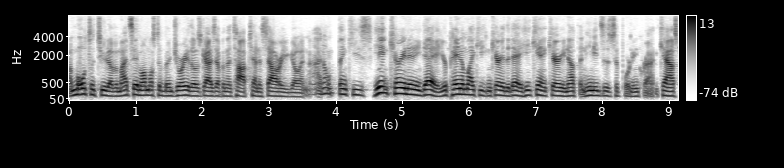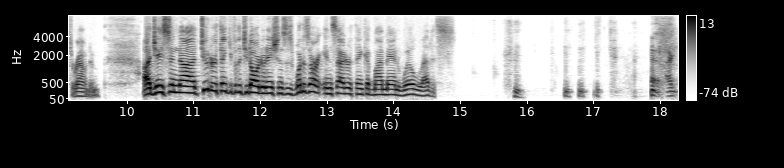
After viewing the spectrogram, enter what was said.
a multitude of them. I'd say almost a majority of those guys up in the top 10 of salary you go, and I don't think he's, he ain't carrying any day. You're paying him like he can carry the day. He can't carry nothing. He needs a supporting cast around him. Uh, Jason uh, Tudor, thank you for the $2 donation. Says, what does our insider think of my man, Will Levis? I,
